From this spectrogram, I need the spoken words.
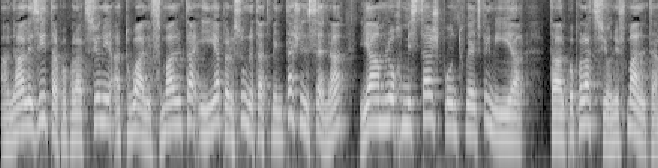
Analiżi tal-popolazzjoni attwali f'Malta hija persuni ta' tmintax-il sena jagħmlu ħmistax punt wieħed fil-mija tal-popolazzjoni f'Malta,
